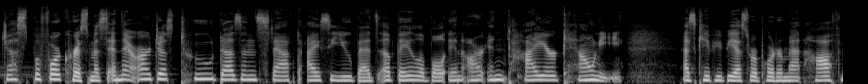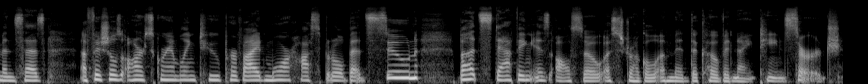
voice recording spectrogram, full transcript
Just before Christmas, and there are just two dozen staffed ICU beds available in our entire county. As KPBS reporter Matt Hoffman says, officials are scrambling to provide more hospital beds soon, but staffing is also a struggle amid the COVID 19 surge.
